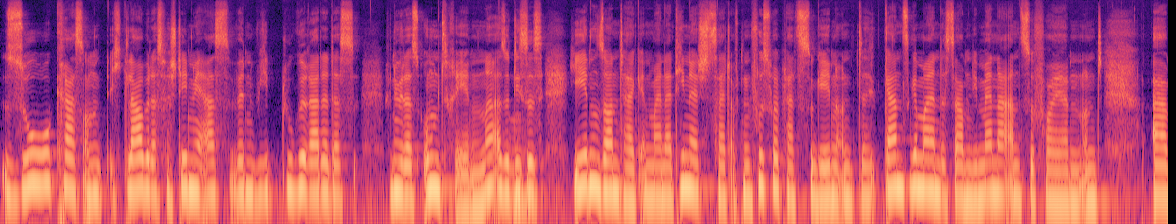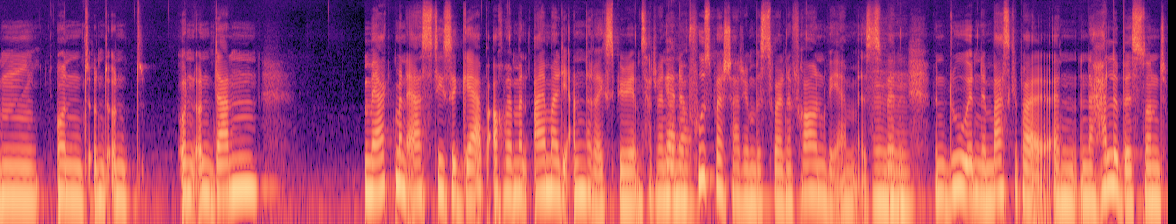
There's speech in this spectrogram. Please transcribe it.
so krass. Und ich glaube, das verstehen wir erst, wenn wie du gerade das, wenn wir das umdrehen. Ne? Also mhm. dieses jeden Sonntag in meiner Teenage-Zeit auf den Fußballplatz zu gehen und die ganze Gemeinde zusammen die Männer anzufeuern und, ähm, und, und, und, und, und dann merkt man erst diese Gap, auch wenn man einmal die andere Experience hat. Wenn genau. du in einem genau. Fußballstadion bist, weil eine Frauen-WM ist, mhm. wenn, wenn du in dem Basketball in, in der Halle bist und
